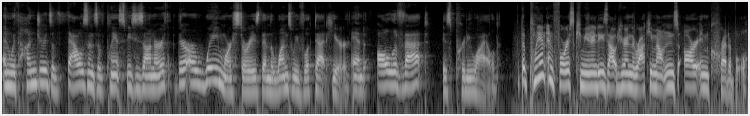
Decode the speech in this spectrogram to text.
And with hundreds of thousands of plant species on Earth, there are way more stories than the ones we've looked at here. And all of that is pretty wild. The plant and forest communities out here in the Rocky Mountains are incredible.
